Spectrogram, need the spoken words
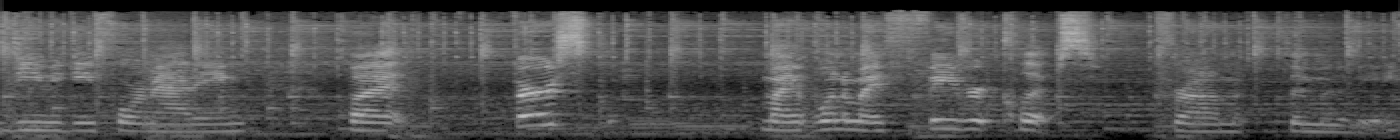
DVD formatting. But first, my one of my favorite clips from the movie.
